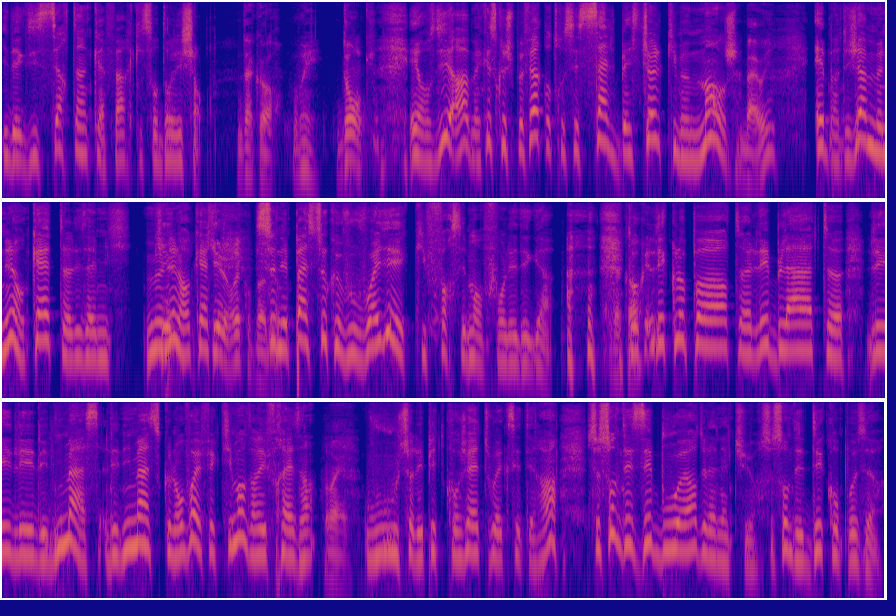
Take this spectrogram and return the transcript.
Il existe certains cafards qui sont dans les champs. D'accord. Oui. Donc, Et on se dit ah mais qu'est-ce que je peux faire contre ces sales bestioles qui me mangent? Bah oui. Eh ben déjà menez l'enquête les amis. Menez l'enquête. Qui est le vrai coupable Ce n'est pas ceux que vous voyez qui forcément font les dégâts. D'accord. Donc les cloportes, les blattes, les, les, les limaces, les limaces que l'on voit effectivement dans les fraises, hein, Ouais. ou sur les pieds de courgettes, ou etc. Ce sont des éboueurs de la nature. Ce sont des décomposeurs.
